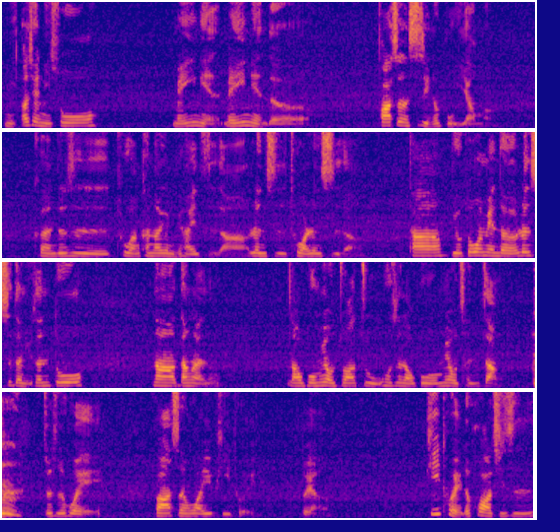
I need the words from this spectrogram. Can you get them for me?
你而且你说，每一年、每一年的发生的事情都不一样嘛？可能就是突然看到一个女孩子啊，认识，突然认识的。他比如说外面的认识的女生多，那当然，老婆没有抓住，或是老婆没有成长，就是会发生外遇劈腿。对啊，劈腿的话，其实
